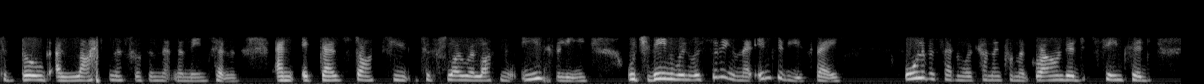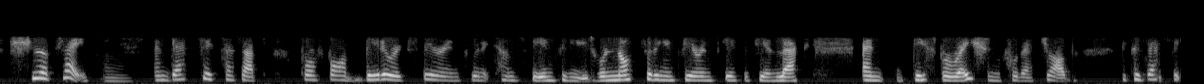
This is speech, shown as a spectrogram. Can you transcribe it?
to build a lightness within that momentum and it does start to, to flow a lot more easily, which then when we're sitting in that interview space, all of a sudden we're coming from a grounded, centered, sure place. Mm. And that sets us up for a far better experience when it comes to the interviews. We're not sitting in fear and scarcity and lack and desperation for that job because that's the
